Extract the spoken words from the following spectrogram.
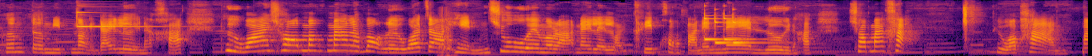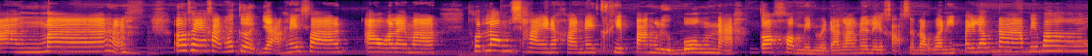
เพิ่มเติมนิดหน่อยได้เลยนะคะ ถือว่าชอบมากๆแล้วบอกเลยว่าจะเห็นชูเอมระในหลาย ๆ คลิปของฟ้าแน่ๆเลยนะคะ ชอบมากค่ะ ถือว่าผ่านปังมากโอเคค่ะ ถ้าเกิดอยากให้ฟ้าเอาอะไรมาทดลองใช้นะคะ ในคลิปปังหรือบงนะ ก็คอมเมนต์ไว้ด้านล่างได้เลยค่ะสำหรับวันนี้ไปแล้วนะ บ๊ายบาย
